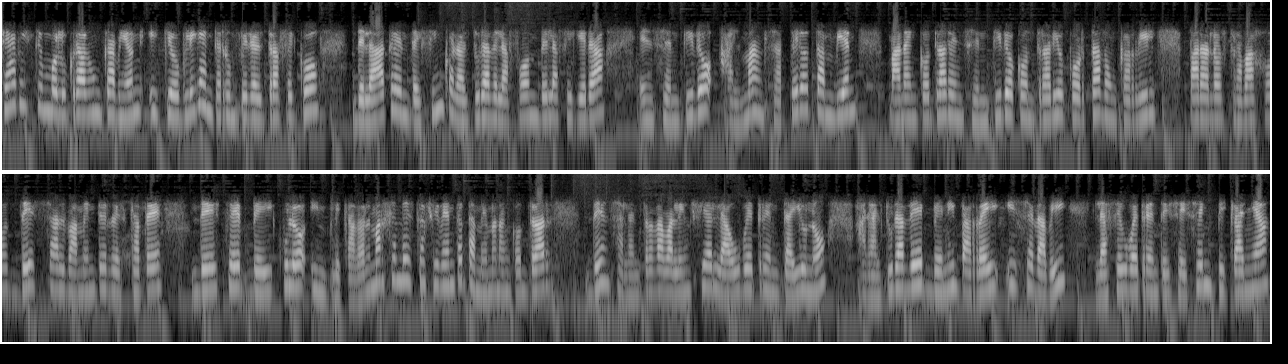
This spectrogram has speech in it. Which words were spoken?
se ha visto involucrado un camión y que obliga a interrumpir el tráfico de la A35 a la altura de la Font de la Figuera en sentido Almansa, pero también van a encontrar en sentido contrario cortado un carril para los trabajos de salvamento y rescate de este vehículo implicado. Al margen de este accidente también van a encontrar densa la entrada a Valencia en la V31 a la altura de Beniparrey y Sedaví, la CV36 en Picaña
